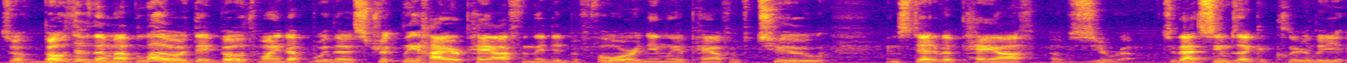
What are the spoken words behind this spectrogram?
So if both of them upload, they both wind up with a strictly higher payoff than they did before, namely a payoff of two instead of a payoff of zero. So that seems like a clearly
